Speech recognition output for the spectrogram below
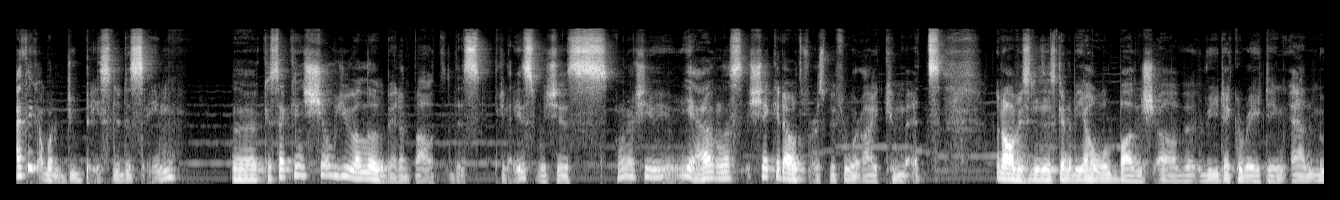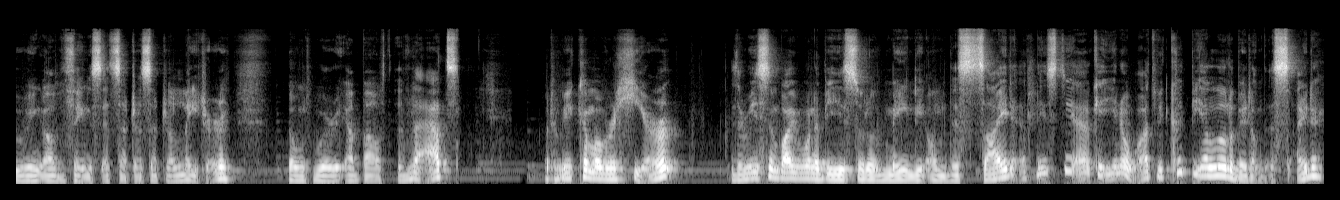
I think I want to do basically the same. Because uh, I can show you a little bit about this place, which is, well actually, yeah, let's check it out first before I commit. And obviously there's going to be a whole bunch of redecorating and moving of things, etc, etc later. Don't worry about that. But we come over here. The reason why we want to be sort of mainly on this side, at least, yeah, okay, you know what? We could be a little bit on this side.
